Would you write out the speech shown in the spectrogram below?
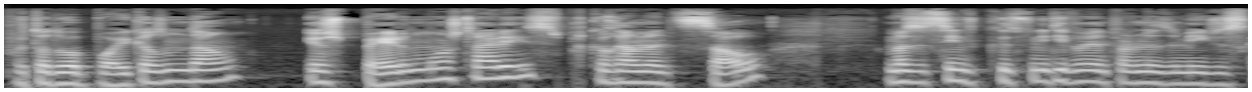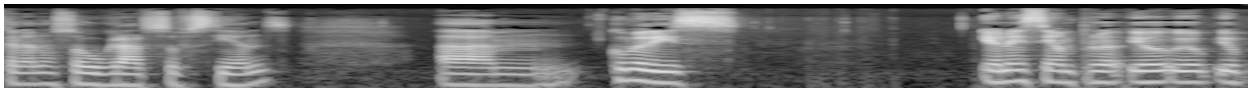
por todo o apoio que eles me dão. Eu espero demonstrar isso porque eu realmente sou, mas eu sinto que definitivamente para os meus amigos se calhar não sou o grato suficiente. Um, como eu disse, eu nem sempre. Eu, eu, eu,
